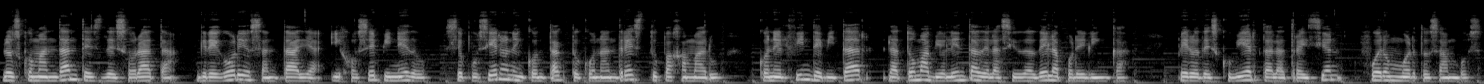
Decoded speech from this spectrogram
Los comandantes de Sorata, Gregorio Santalla y José Pinedo, se pusieron en contacto con Andrés Tupajamaru con el fin de evitar la toma violenta de la ciudadela por el Inca, pero descubierta la traición fueron muertos ambos.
